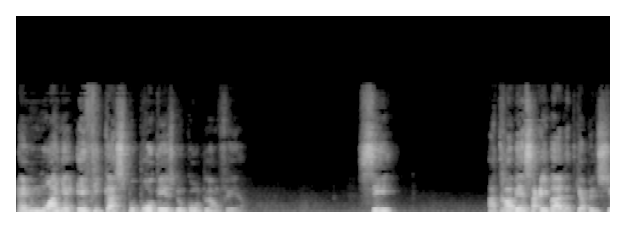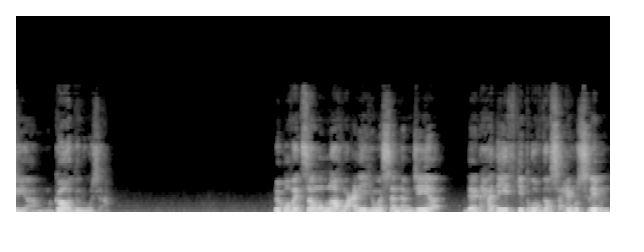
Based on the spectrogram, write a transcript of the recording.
un moyen efficace pour protéger nous contre l'enfer. C'est à travers sa ibadat qu'appelle Siyam, God Le prophète sallallahu alayhi wa sallam dit d'un hadith qui trouve dans Sahih Muslim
